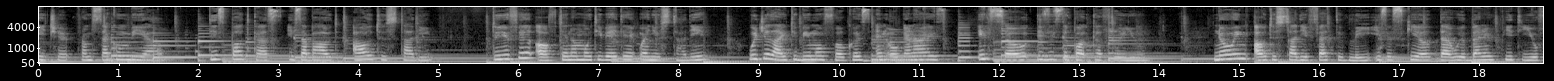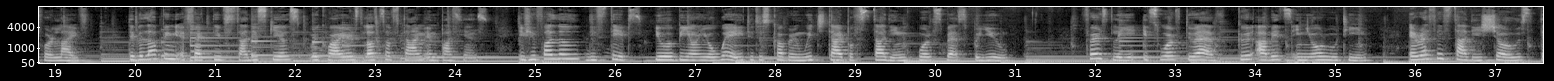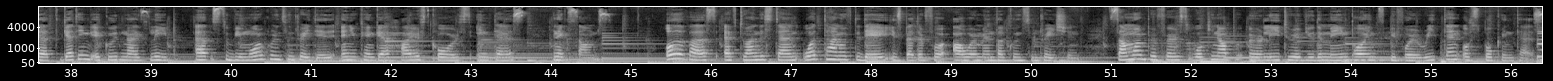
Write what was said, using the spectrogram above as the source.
Alice from Second BL. This podcast is about how to study. Do you feel often unmotivated when you study? Would you like to be more focused and organized? If so, this is the podcast for you. Knowing how to study effectively is a skill that will benefit you for life. Developing effective study skills requires lots of time and patience. If you follow these tips, you will be on your way to discovering which type of studying works best for you. Firstly, it's worth to have good habits in your routine. A recent study shows that getting a good night's sleep helps to be more concentrated and you can get higher scores in tests and exams. All of us have to understand what time of the day is better for our mental concentration. Someone prefers waking up early to review the main points before a written or spoken test,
